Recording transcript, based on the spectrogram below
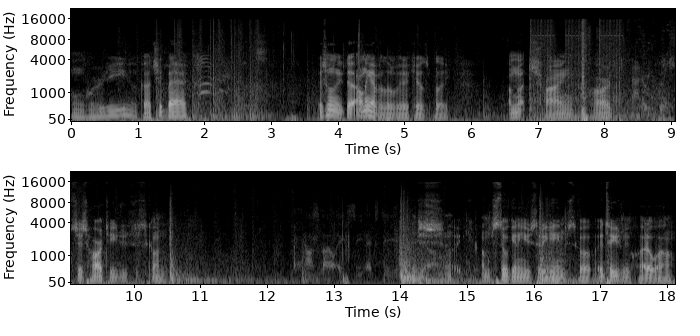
Don't worry, I got your back. There's only I only have a little bit of kills, but like I'm not trying hard. It's just hard to use this gun. I'm just like I'm still getting used to the game, so it takes me quite a while.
